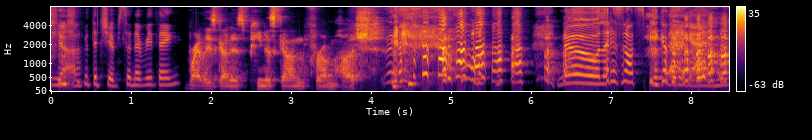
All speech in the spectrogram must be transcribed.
Yeah. with the chips and everything. Riley's got his penis gun from Hush. no, let us not speak of it again.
